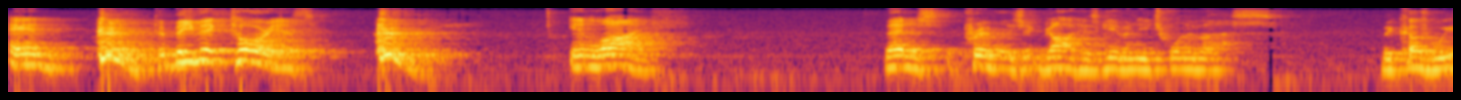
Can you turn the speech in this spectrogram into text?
And to be victorious in life, that is the privilege that God has given each one of us because we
